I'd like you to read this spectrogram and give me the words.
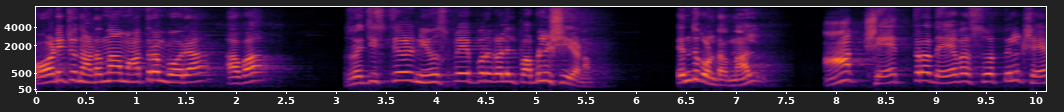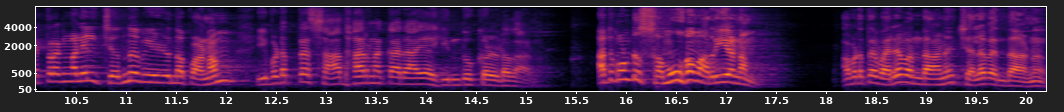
ഓഡിറ്റ് നടന്നാൽ മാത്രം പോരാ അവ രജിസ്റ്റേർഡ് ന്യൂസ് പേപ്പറുകളിൽ പബ്ലിഷ് ചെയ്യണം. എന്തുകൊണ്ടെന്നാൽ ആ ക്ഷേത്ര ദേവസ്വത്തിൽ ക്ഷേത്രങ്ങളിൽ ചെന്ന് വീഴുന്ന പണം ഇവിടുത്തെ സാധാരണക്കാരായ ഹിന്ദുക്കളുടേതാണ്. അതുകൊണ്ട് സമൂഹം അറിയണം അവിടുത്തെ വരവെന്താണ് ചെലവെന്താണ്.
